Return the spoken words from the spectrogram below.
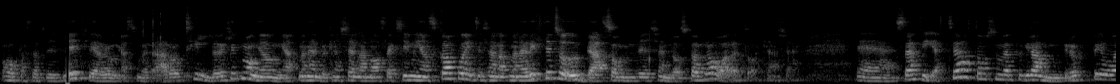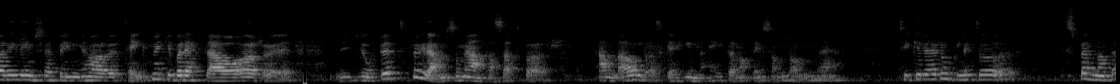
hoppas att vi blir fler unga som är där och tillräckligt många unga att man ändå kan känna någon slags gemenskap och inte känna att man är riktigt så udda som vi kände oss förra året då kanske. Eh, sen vet jag att de som är programgrupp i år i Linköping har tänkt mycket på detta och har eh, gjort ett program som är anpassat för alla åldrar ska hinna hitta någonting som de eh, tycker är roligt och spännande.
